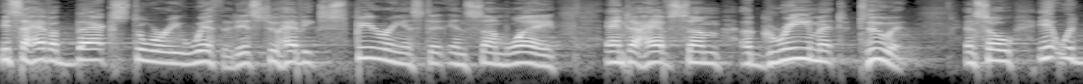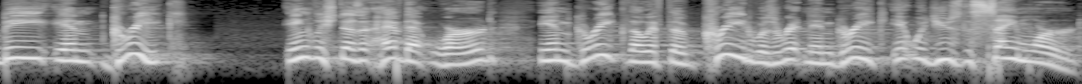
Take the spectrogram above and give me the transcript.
It's to have a backstory with it, it's to have experienced it in some way and to have some agreement to it. And so it would be in Greek. English doesn't have that word. In Greek, though, if the creed was written in Greek, it would use the same word.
